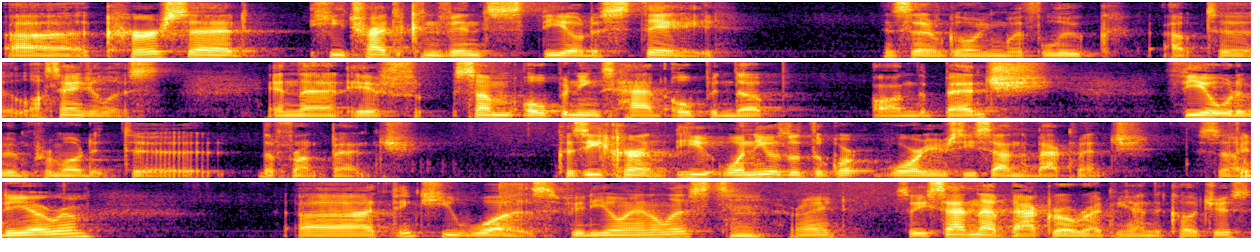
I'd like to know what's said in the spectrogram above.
uh, Kerr said he tried to convince Theo to stay instead of going with Luke out to Los Angeles, and that if some openings had opened up on the bench, Theo would have been promoted to the front bench because he currently he when he was with the Warriors, he sat on the back bench. So Video room? uh, I think he was video analyst, right? So he sat in that back row right behind the coaches.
